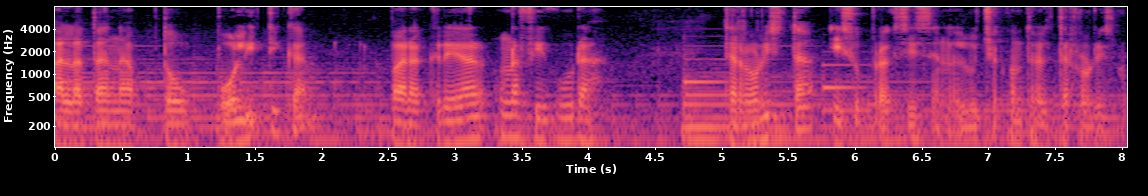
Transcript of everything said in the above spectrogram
a la tanatopolítica para crear una figura terrorista y su praxis en la lucha contra el terrorismo.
